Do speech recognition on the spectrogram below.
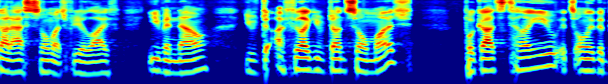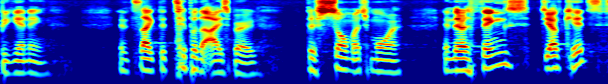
God has so much for your life. Even now, you've d- I feel like you've done so much, but God's telling you it's only the beginning. It's like the tip of the iceberg. There's so much more. And there are things. Do you have kids?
